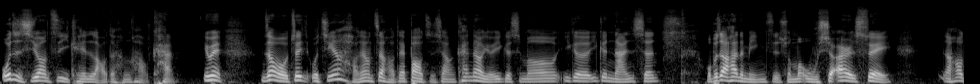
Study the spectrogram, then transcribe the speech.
我只希望自己可以老得很好看。因为你知道，我最我今天好像正好在报纸上看到有一个什么一个一个男生，我不知道他的名字，什么五十二岁，然后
